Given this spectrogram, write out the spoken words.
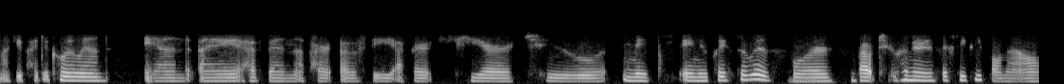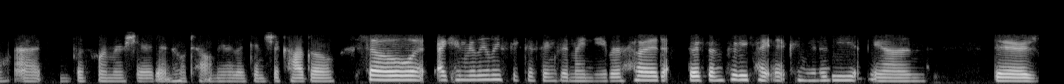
occupied Dakota land and I have been a part of the efforts here to make a new place to live for mm-hmm. about 250 people now at the former Sheraton Hotel near Lake in Chicago. So I can really only speak to things in my neighborhood. There's been pretty tight knit community, and there's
